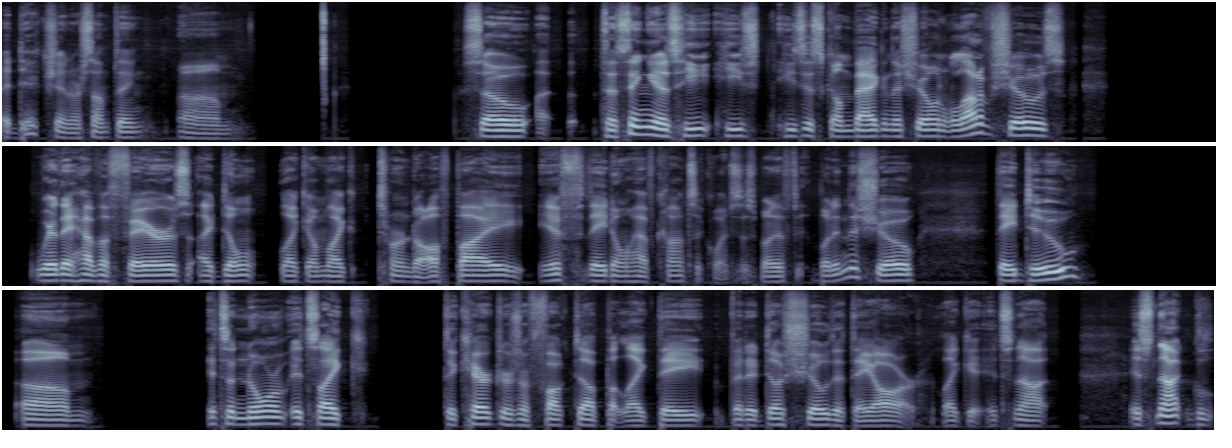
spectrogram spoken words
addiction or something. Um. So uh, the thing is, he he's he's a scumbag in the show, and a lot of shows where they have affairs, I don't like. I'm like turned off by if they don't have consequences. But if but in this show, they do. Um, it's a norm. It's like the characters are fucked up, but like they, but it does show that they are. Like it, it's not, it's not gl-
